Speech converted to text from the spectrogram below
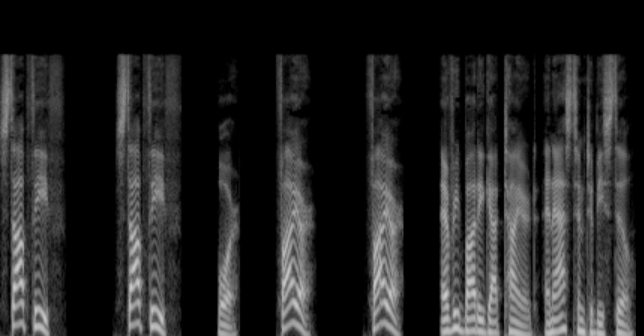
Stop thief! Stop thief! or Fire! Fire! Everybody got tired and asked him to be still,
